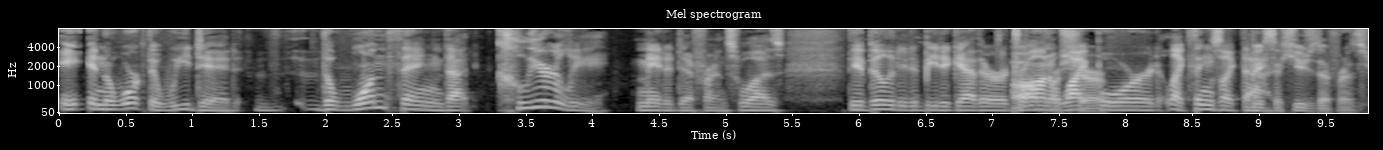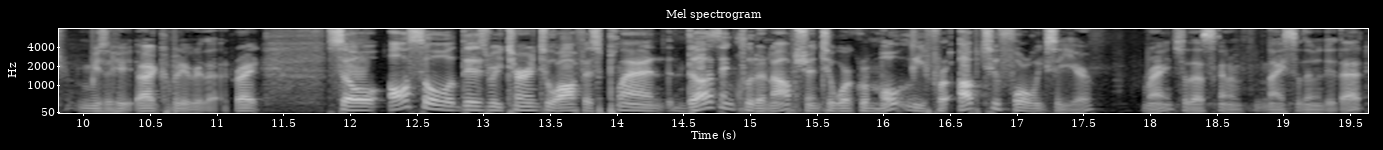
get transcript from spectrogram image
in the work that we did, the one thing that clearly made a difference was the ability to be together, draw Oh, on a for sure. whiteboard, like things like that. makes a huge difference. Makes a huge, I completely agree with that, right? So, also, this return to office plan does include an option to work remotely for up to four weeks a year, right? So that's kind of nice of them to do that.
